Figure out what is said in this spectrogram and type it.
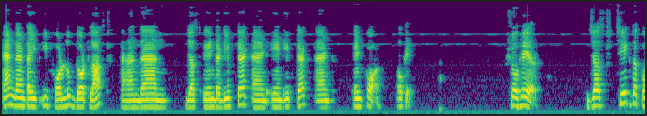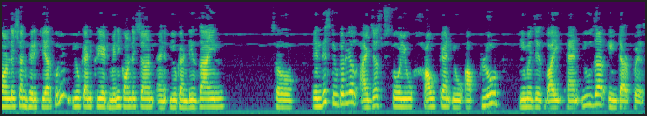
and then type if for loop dot last and then just end the div tag and end if tag and end for. Okay. So here just check the condition very carefully. You can create many condition and you can design. So in this tutorial i just show you how can you upload images by an user interface.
